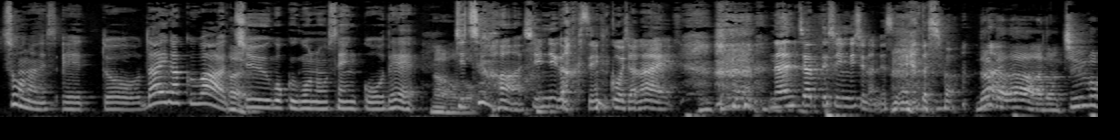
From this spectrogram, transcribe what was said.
そうなんです。えーっと、大学は中国語の専攻で、なるほど。実は心理学専攻じゃない、なんちゃって心理師なんですね、私は。だから、あの、中国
